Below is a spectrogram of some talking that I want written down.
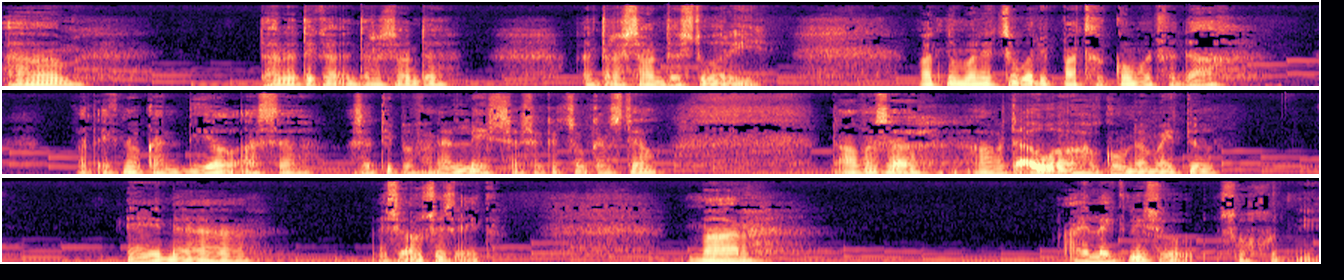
Ehm um, dan het ek 'n interessante interessante storie wat nou maar net so oor die pad gekom het vandag wat ek nou kan deel as 'n as 'n tipe van 'n les as ek dit so kan stel. Daar was 'n daar het 'n ou aangekom na my toe. En uh hy sê ou soos ek. Maar hy lyk nie so so goed nie.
